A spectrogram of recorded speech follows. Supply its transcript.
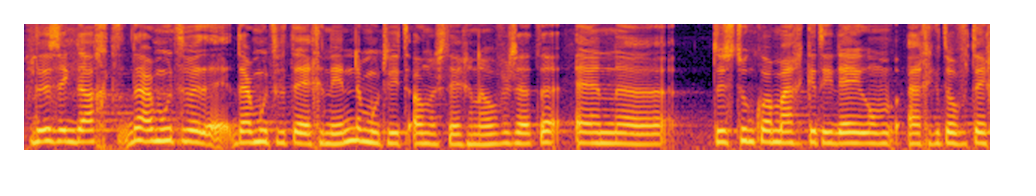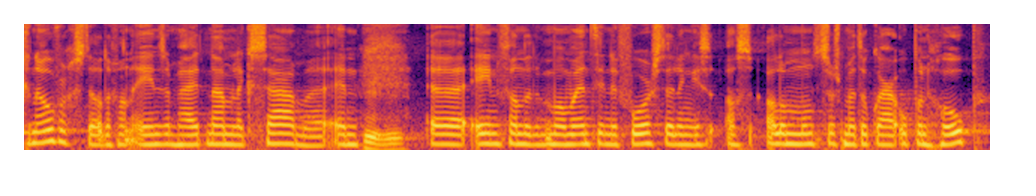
Dus ik dacht, daar moeten we, daar moeten we tegenin, daar moeten we iets anders tegenover zetten. En eh, dus toen kwam eigenlijk het idee om eigenlijk het over tegenovergestelde van eenzaamheid, namelijk samen. En eh, een van de momenten in de voorstelling is als alle monsters met elkaar op een hoop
